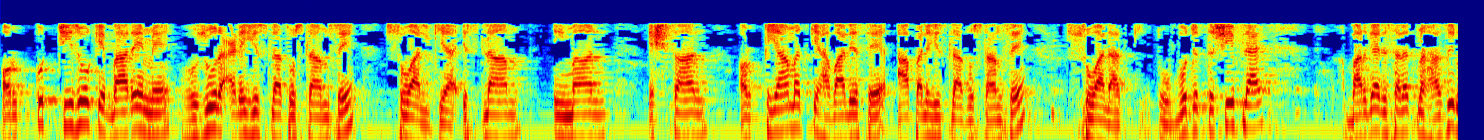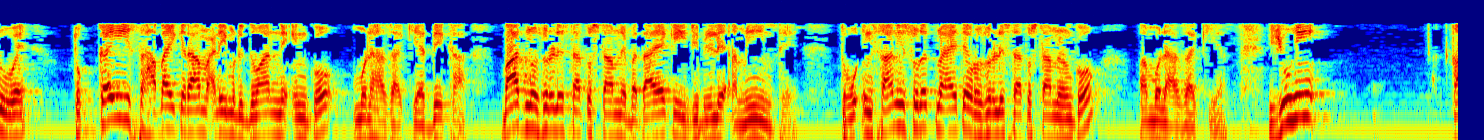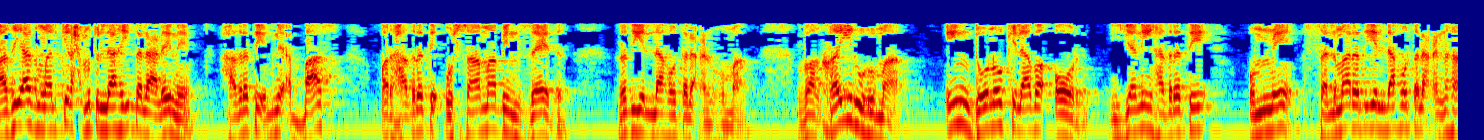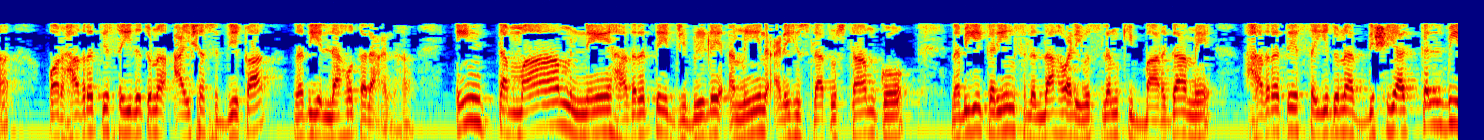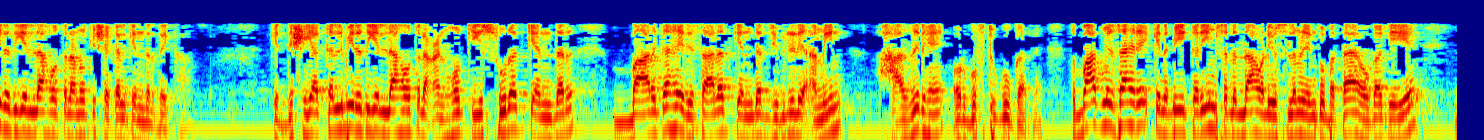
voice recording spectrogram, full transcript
اور کچھ چیزوں کے بارے میں حضور علیہ السلاط اسلام سے سوال کیا۔ اسلام، ایمان، احسان اور قیامت کے حوالے سے آپ علیہ السلاط اسلام سے سوالات کیے۔ تو وہ جب تشریف لائے، بارگاہ رسالت میں حاضر ہوئے تو کئی صحابہ کرام علی مردوان نے ان کو ملاحظہ کیا، دیکھا۔ بعد میں حضور علیہ السلاط اسلام نے بتایا کہ یہ جبریل امین تھے۔ تو وہ انسانی صورت میں آئے تھے اور حضور علیہ السلاط اسلام نے ان کو ملاحظہ کیا۔ یوں ہی قاضی اعظم مالکی رحمۃ اللہ تعالی علیہ نے حضرت ابن عباس اور حضرت اسامہ بن زید رضی اللہ تعالی عنہما وغیرہما ان دونوں کے علاوہ اور یعنی حضرت ام سلمہ رضی اللہ تعالی عنہ اور حضرت سیدتنا عائشہ صدیقہ رضی اللہ تعالی عنہ۔ ان تمام نے حضرت جبریل امین علیہ السلاط اسلام کو نبی کریم صلی اللہ علیہ وسلم کی بارگاہ میں حضرت سیدنا دشیا کلبی رضی اللہ تعالیٰ عنہ کی شکل کے اندر دیکھا۔ کہ دشیا کلبی رضی اللہ تعالیٰ عنہ کی صورت کے اندر بارگاہ رسالت کے اندر جبریل امین حاضر ہیں اور گفتگو کر رہے ہیں۔ تو بعد میں ظاہر ہے کہ نبی کریم صلی اللہ علیہ وسلم نے ان کو بتایا ہوگا کہ یہ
